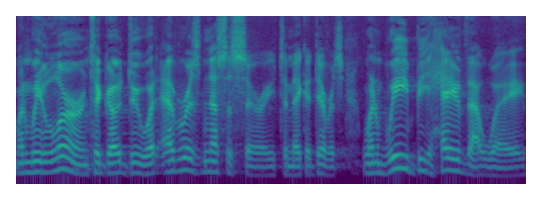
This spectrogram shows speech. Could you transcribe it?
When we learn to go do whatever is necessary to make a difference, when we behave that way,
